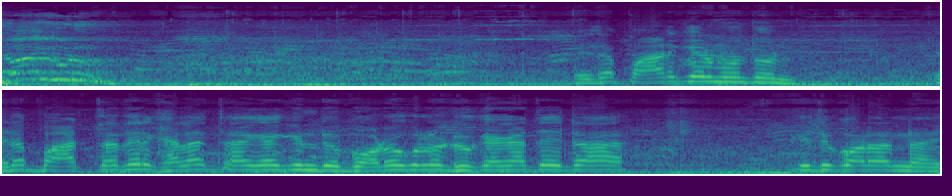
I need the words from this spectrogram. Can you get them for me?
জয় গুরু। এটা পার্কের মতন। এটা বাচ্চাদের খেলার জায়গা কিন্তু বড়গুলো ঢুকে গেছে এটা কিছু করার নাই।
